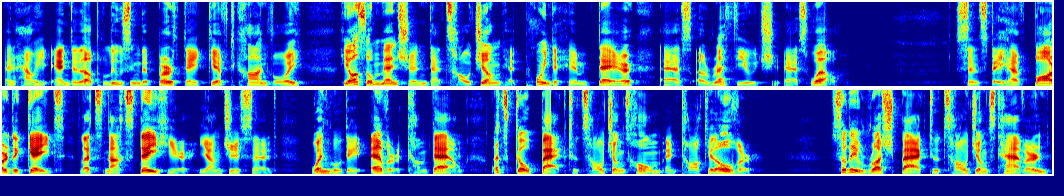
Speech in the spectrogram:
and how he ended up losing the birthday gift convoy. He also mentioned that Cao Zheng had pointed him there as a refuge as well. Since they have barred the gates, let's not stay here, Yang Zhi said. When will they ever come down? Let's go back to Cao Zheng's home and talk it over. So they rushed back to Cao Zheng's tavern.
